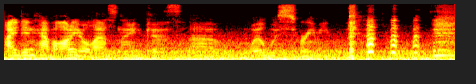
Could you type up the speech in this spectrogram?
I didn't have audio last night because uh, Will was screaming.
